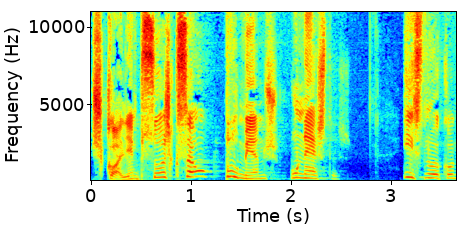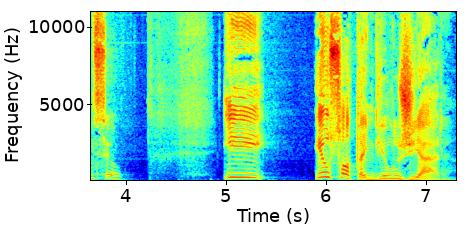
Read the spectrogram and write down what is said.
escolhem pessoas que são, pelo menos, honestas. Isso não aconteceu. E eu só tenho de elogiar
